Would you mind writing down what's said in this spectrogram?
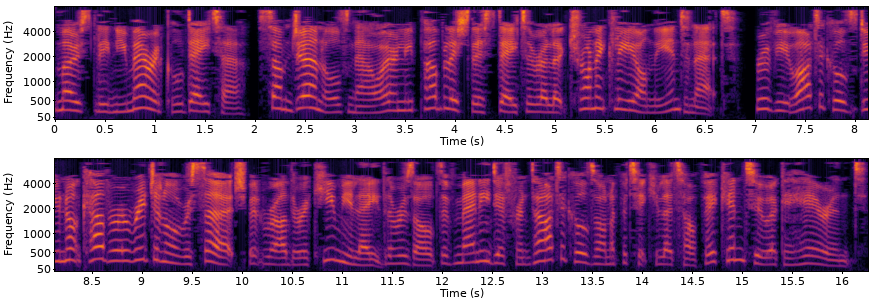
mostly numerical data. Some journals now only publish this data electronically on the Internet. Review articles do not cover original research but rather accumulate the results of many different articles on a particular topic into a coherent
